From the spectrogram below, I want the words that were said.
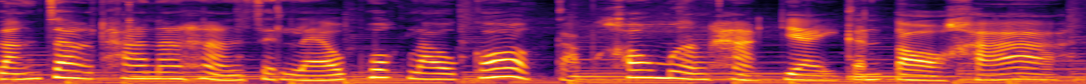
หลังจากทานอาหารเสร็จแล้วพวกเราก็กลับเข้าเมืองหาดใหญ่กันต่อค่ะ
